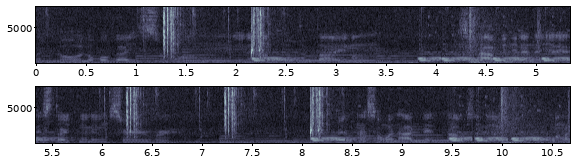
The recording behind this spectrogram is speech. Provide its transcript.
Naglolo ko guys. Mukhang inaabutan tayo nung sinabi nila na i-restart nila yung server. Well, nasa 100,000 na yung mga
